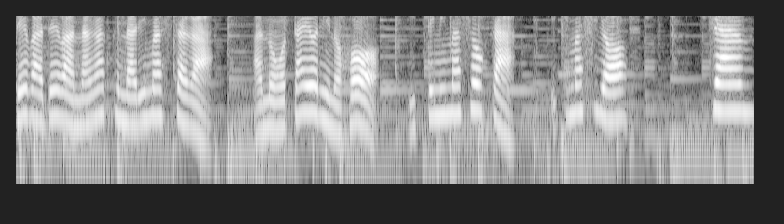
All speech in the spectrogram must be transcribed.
ではでは長くなりましたがあのお便りの方行ってみましょうか。いきますよ。じゃん。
